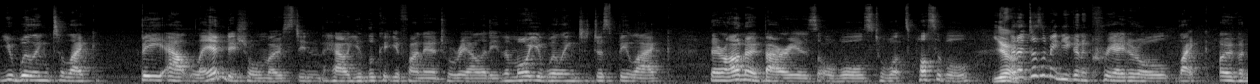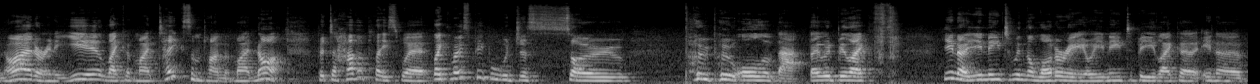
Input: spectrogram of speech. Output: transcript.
you're willing to like be outlandish almost in how you look at your financial reality, the more you're willing to just be like there are no barriers or walls to what's possible. Yeah. And it doesn't mean you're going to create it all like overnight or in a year. Like it might take some time, it might not. But to have a place where, like, most people would just so poo poo all of that. They would be like, you know, you need to win the lottery or you need to be like a in a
